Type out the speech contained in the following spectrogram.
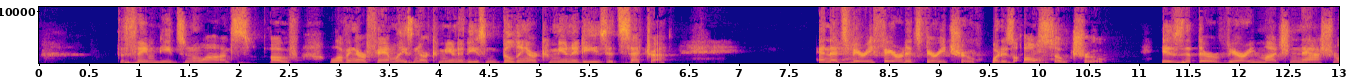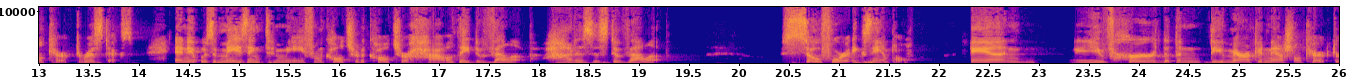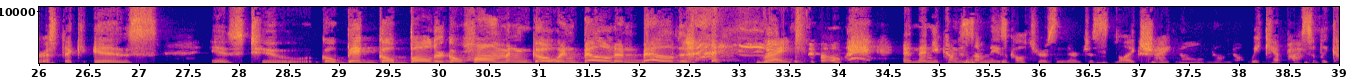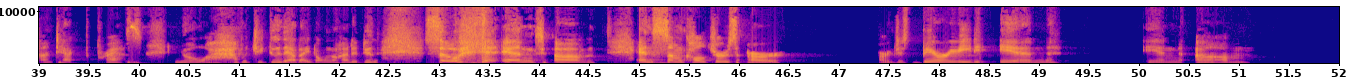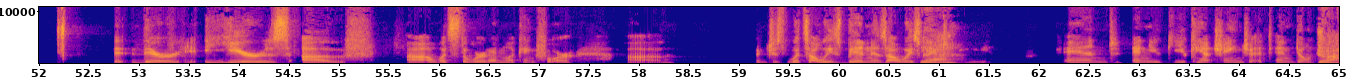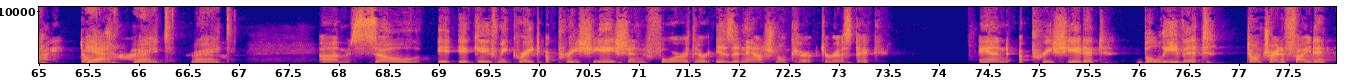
the same needs and wants of loving our families and our communities and building our communities, etc. And that's yeah. very fair and it's very true. What is also right. true is that there are very much national characteristics. And it was amazing to me from culture to culture how they develop. How does this develop? So, for example, and you've heard that the, the American national characteristic is is to go big, go bolder, go home and go and build and build. Right. you know? And then you come to some of these cultures and they're just like shy. No, no, no. We can't possibly contact the press. No, how would you do that? I don't know how to do that. So, and um, and some cultures are are just buried in in um, their years of uh, what's the word I'm looking for? Uh, just what's always been is always going yeah. to be, and and you you can't change it, and don't try. Yeah. Don't yeah. Try. Right. Right. Um, so it, it gave me great appreciation for there is a national characteristic, and appreciate it, believe it. Don't try to fight it.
